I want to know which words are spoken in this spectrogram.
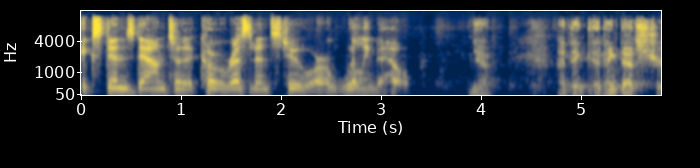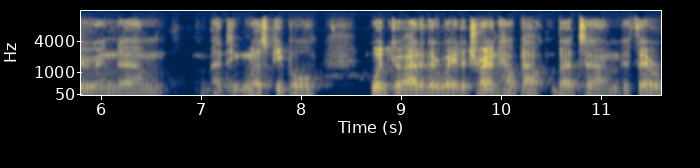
extends down to co-residents too are willing to help. Yeah. I think i think that's true. And um, i think most people would go out of their way to try and help out. But um, if there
